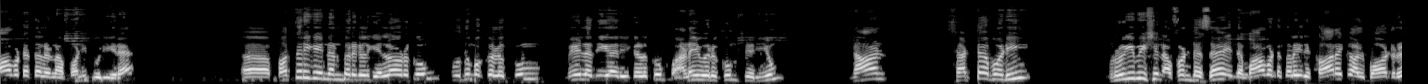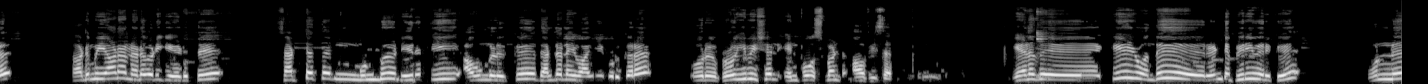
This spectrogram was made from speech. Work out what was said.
மாவட்டத்தில் நான் பணிபுரிகிறேன் பத்திரிகை நண்பர்கள் எல்லோருக்கும் பொதுமக்களுக்கும் மேலதிகாரிகளுக்கும் அனைவருக்கும் தெரியும். நான் சட்டப்படி ப்ரொஹிபிஷன் அஃபண்டஸை இந்த மாவட்டத்தில் இது காரைக்கால் பார்டரு கடுமையான நடவடிக்கை எடுத்து சட்டத்தின் முன்பு நிறுத்தி அவங்களுக்கு தண்டனை வாங்கி கொடுக்கிற ஒரு ப்ரொஹிபிஷன் என்போர்ஸ்மெண்ட் ஆஃபீஸர் எனது கீழ் வந்து ரெண்டு பிரிவு இருக்கு. ஒன்று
